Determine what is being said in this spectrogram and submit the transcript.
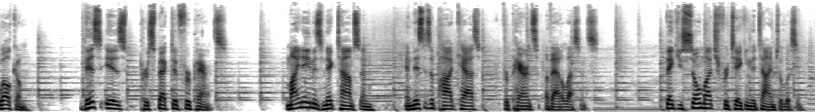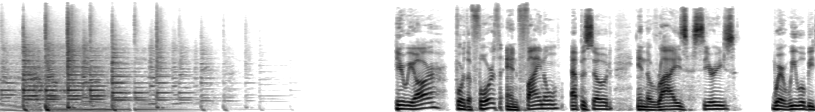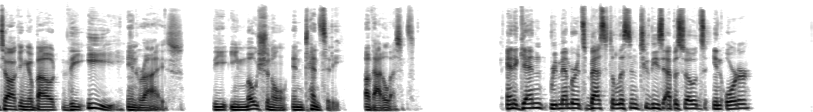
And welcome. This is Perspective for Parents. My name is Nick Thompson, and this is a podcast for parents of adolescents. Thank you so much for taking the time to listen. Here we are for the fourth and final episode in the Rise series, where we will be talking about the E in Rise, the emotional intensity of adolescence. And again, remember it's best to listen to these episodes in order.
